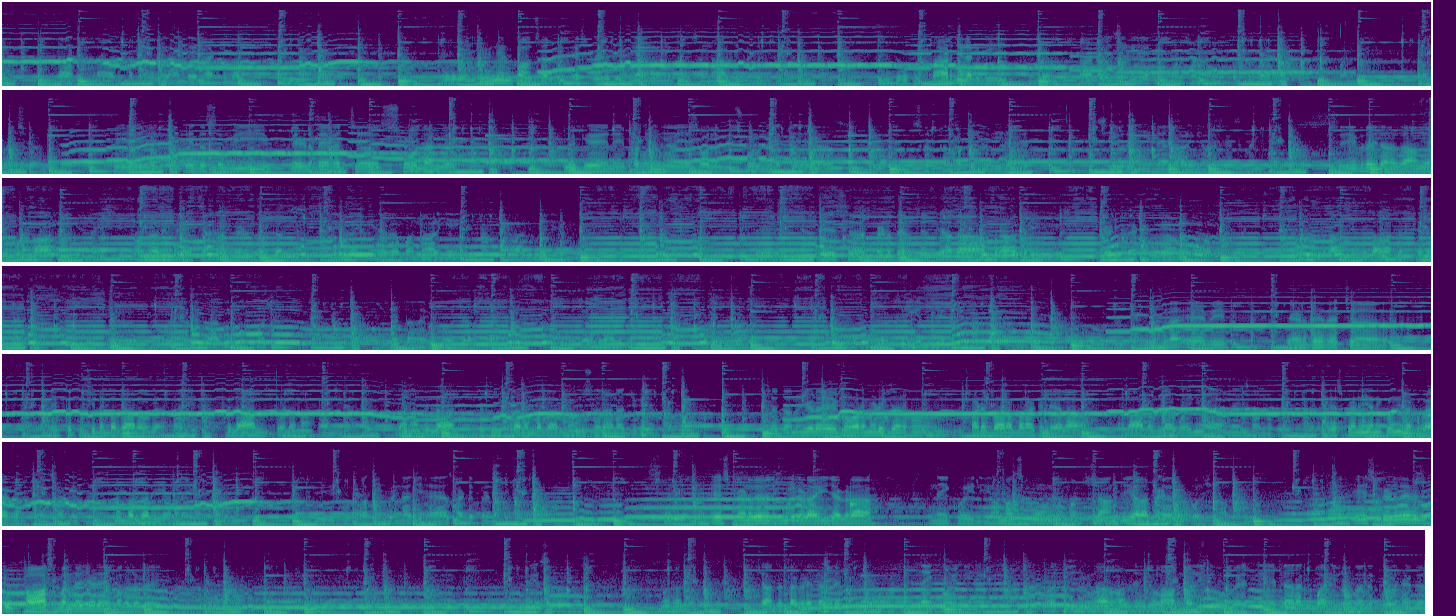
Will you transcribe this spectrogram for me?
ਡਾਕਟਰ ਨਾ ਮਤਲਬ ਆਉਂਦੇ ਘੱਟ ਵੱਧ। ਤੇ ਯੂਨੀਅਨ ਕੌਂਸਲ ਇਸ ਪਿੰਡ ਦੀ। ਨੇ ਯੂਨੀ ਕੌਂਸਲ ਨਾਲ ਦੇ ਚ। 267 ਦੀ ਲੱਗਦੀ। ਹੈ। 267 ਵਾਲੀ ਸੀਗੀ ਲੇਕਿਨ ਹੁਣ ਸਾਨੂੰ 265 ਬਣੀ ਹੈ। ਅੱਛਾ। ਤੇ ਇਹ ਦੱਸੋ ਵੀ ਪਿੰਡ ਦੇ ਵਿੱਚ ਸੋਲੰਗ ਲੱਗੇ ਹੋਏ ਨੇ ਪੱਟੀਆਂ ਜਾਂ ਸੋਲੰਗ ਛੋਲਣ ਲੱਗੇ ਆ। ਸੀਵਰੇਜ ਦਾ ਨਿਜ਼ਾਮ ਯਾਨੀ ਕੋਈ ਖਾਸ ਨਹੀਂ ਹੈ, ਨਹੀਂ ਸੀਵਰੇਜ ਉਹਦਾ ਵੀ ਵੇਖ ਕੇ ਆਏ ਹਾਂ ਪਿੰਡ ਦੀ ਗਲੀਆਂ ਵਿੱਚ ਸੀਵਰੇਜ ਨਹੀਂ ਹੈਗਾ ਬਸ ਨਾਲੀਆਂ ਹੀ ਹੈ। ਆਦਮੀ ਹੈ ਤੇ ਇਸ ਪਿੰਡ ਦੇ ਵਿੱਚ ਜ਼ਿਆਦਾ ਬਰਾਦਰੀ ਨੰਬਰਦਾਰ ਹੋ ਗਏ। ਹਾਂਜੀ। ਬਿਲਾਲ ਤੁਹਾਡਾ ਨਾਮ? ਹਾਂਜੀ ਨਾਮ ਬਿਲਾਲ ਤੇ ਦੂਸਰਾ ਨੰਬਰਦਾਰ ਕੌਣ? ਦੂਸਰਾ ਰਾਣਾ ਜਵੇਦ ਤੇ ਤੁਹਾਨੂੰ ਜਿਹੜੇ ਗਵਰਨਮੈਂਟ ਦੀ ਤਰਫੋਂ ਸਾਡੇ 12 12 ਕਿੱਲੇ ਅਲਾ ਅਲਾਟ ਹੁੰਦਾ ਕੋਈ ਨਹੀਂ ਹੋਇਆ? ਨਹੀਂ ਸਾਨੂੰ ਕੋਈ ਨਹੀਂ ਇਸ ਪਿੰਡ ਯਾਨੀ ਕੋਈ ਨਹੀਂ ਰਕਬਾ ਹੈਗਾ? ਨਹੀਂ ਸਾਡੇ ਪਿੰਡ ਨੰਬਰਦਾਰੀ ਵਾਲਾ। ਨਹੀਂ ਠੀਕ ਗਿਆ ਬਾਕੀ ਪਿੰਡਾਂ 'ਚ ਹੈ ਸਾਡੇ ਪਿੰਡ 'ਚ। ਸਹੀ ਗਿਆ ਇਸ ਪਿੰਡ ਦੇ ਵਿੱਚ ਕੋਈ ਲੜਾਈ ਝਗੜਾ? ਨਹੀਂ ਕੋਈ ਨਹੀਂ। ਅਮਨ ਸਕੂਨ ਸ਼ਾਂਤੀ ਵਾਲਾ ਪਿੰਡ। ਬਿਲਕੁਲ ਸ਼ਾਂਤੀ। ਇਸ ਪਿੰਡ ਦੇ ਵਿੱਚ ਕੋਈ ਖਾਸ ਬੰਦੇ ਜਿਹੜੇ ਮਤਲਬ ਚੰਦ ਤਗੜੇ ਤਗੜੇ ਬੰਦੇ ਹੋਣ ਨਹੀਂ ਕੋਈ ਨਹੀਂ ਹੈ ਠੀਕ ਨਾਰਮਲ ਜਿਹੇ ਲੋਕ ਨਾਰਮਲੀ ਲੋਕ ਹੈ ਤੇ ਏਡਾ ਰਕਬਾ ਨਹੀਂ ਲੋਕਾਂ ਦੇ ਕੋਲ ਹੈਗਾ।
